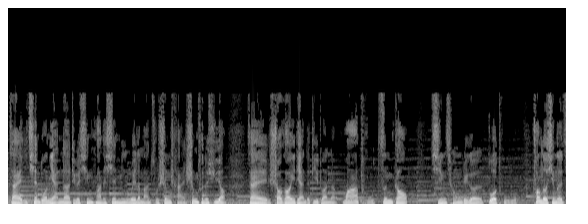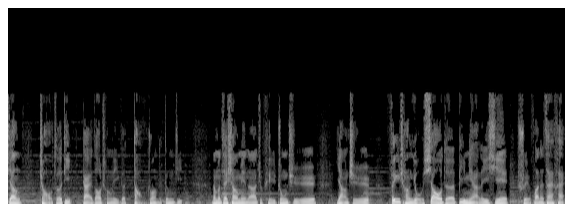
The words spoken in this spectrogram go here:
在一千多年呢，这个兴化的先民为了满足生产生存的需要，在稍高一点的地段呢，挖土增高，形成这个垛土，创造性的将沼泽地改造成了一个岛状的耕地。那么在上面呢，就可以种植、养殖，非常有效的避免了一些水患的灾害，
